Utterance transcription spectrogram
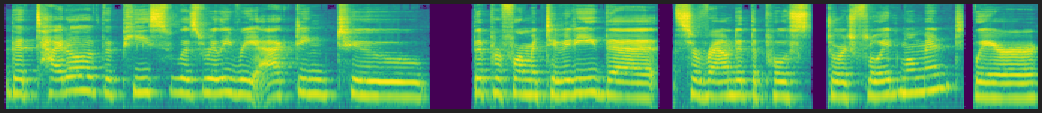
The title of the piece was really reacting to the performativity that surrounded the post George Floyd moment, where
